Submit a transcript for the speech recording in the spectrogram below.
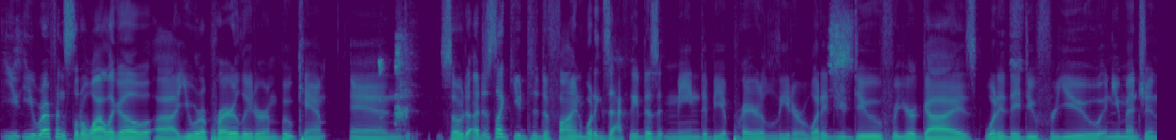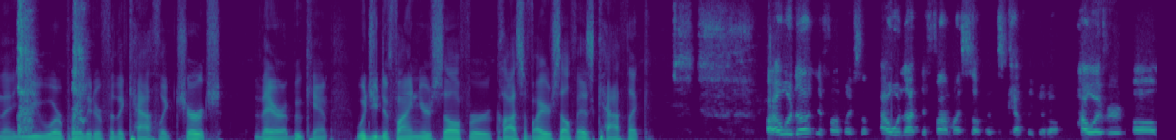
you, you referenced a little while ago uh, you were a prayer leader in boot camp, and so I just like you to define what exactly does it mean to be a prayer leader? What did you do for your guys? What did they do for you? And you mentioned that you were a prayer leader for the Catholic Church there at boot camp. Would you define yourself or classify yourself as Catholic? I would not define myself. I would not define myself as Catholic at all. However, um,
